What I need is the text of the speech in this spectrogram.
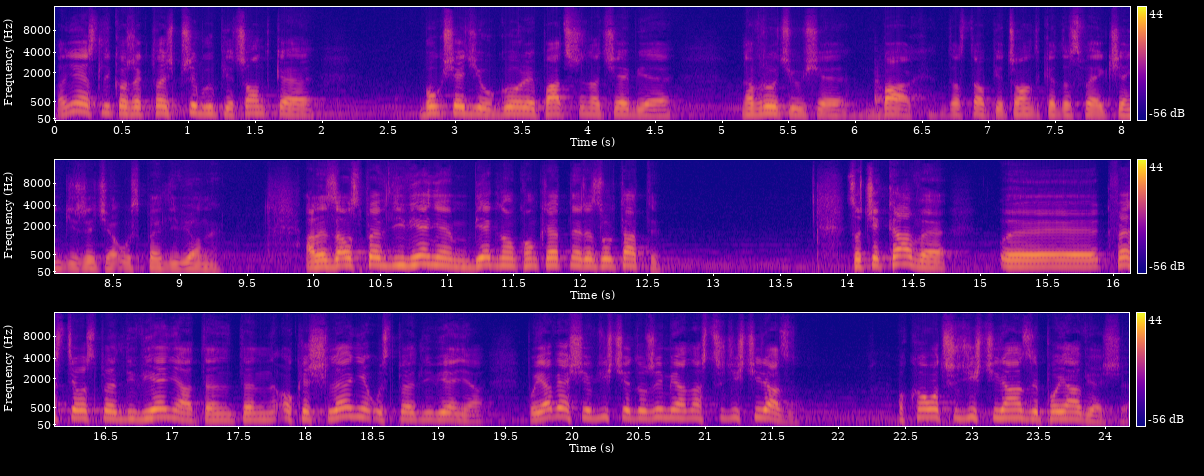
To nie jest tylko, że ktoś przybył pieczątkę, Bóg siedzi u góry, patrzy na ciebie, nawrócił się, bach, dostał pieczątkę do swojej księgi życia, usprawiedliwiony. Ale za usprawiedliwieniem biegną konkretne rezultaty. Co ciekawe, yy, kwestia usprawiedliwienia, ten, ten określenie usprawiedliwienia pojawia się w liście do Rzymian aż 30 razy. Około 30 razy pojawia się.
